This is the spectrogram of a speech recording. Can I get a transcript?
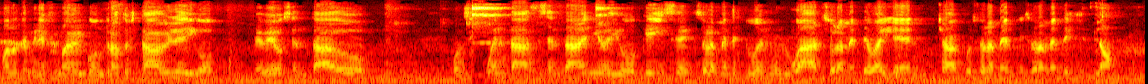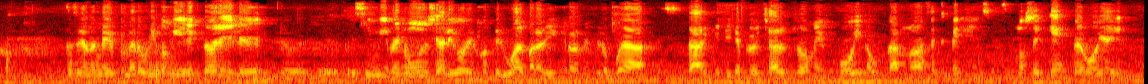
cuando terminé de firmar el contrato estable, digo, me veo sentado con 50, 60 años, digo, ¿qué hice? Solamente estuve en un lugar, solamente bailé en Chaco, solamente, y solamente dije, no. Entonces yo me, reuní con mi director y le, ofrecí mi renuncia, le digo, dejo este lugar para alguien que realmente lo pueda necesitar, que quiera aprovechar, yo me voy a buscar nuevas experiencias. No sé qué, pero voy a ir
